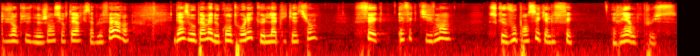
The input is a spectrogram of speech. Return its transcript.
plus en plus de gens sur Terre qui savent le faire, eh bien, ça vous permet de contrôler que l'application fait effectivement ce que vous pensez qu'elle fait, rien de plus.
